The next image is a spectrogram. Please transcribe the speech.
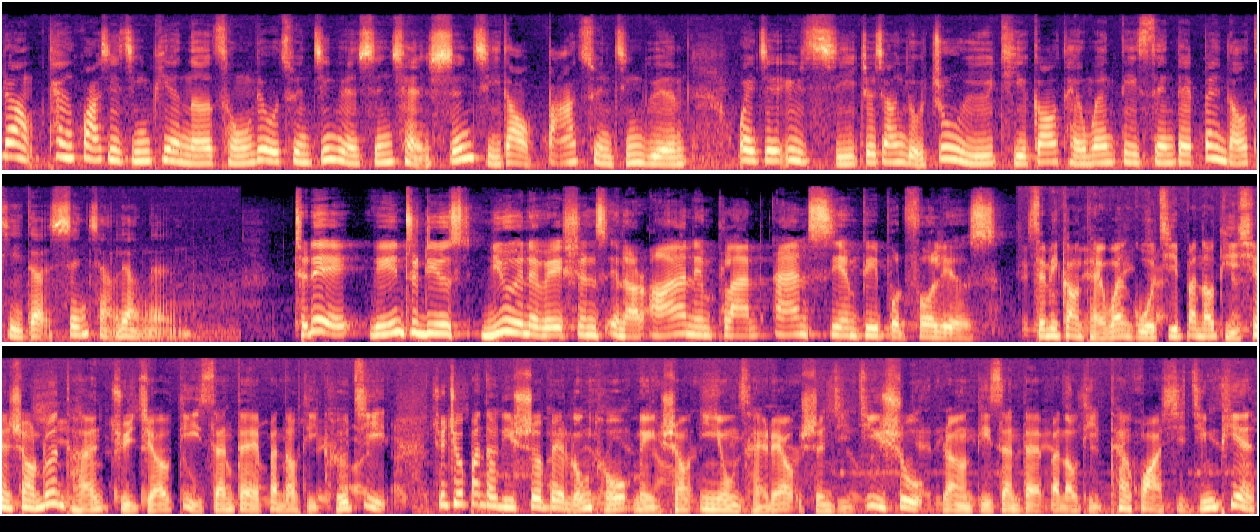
让碳化系晶片呢从六寸晶圆生产升级到八寸晶圆。外界预期这将有助于提高台湾第三代半导体的生产量能。Today, we introduced new innovations in our ion implant and CMP portfolios. Semicon 台湾国际半导体线上论坛聚焦第三代半导体科技，全球半导体设备龙头美商应用材料升级技术，让第三代半导体碳化系晶片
